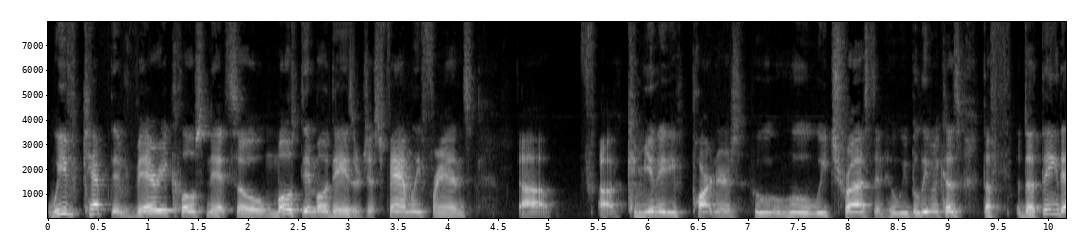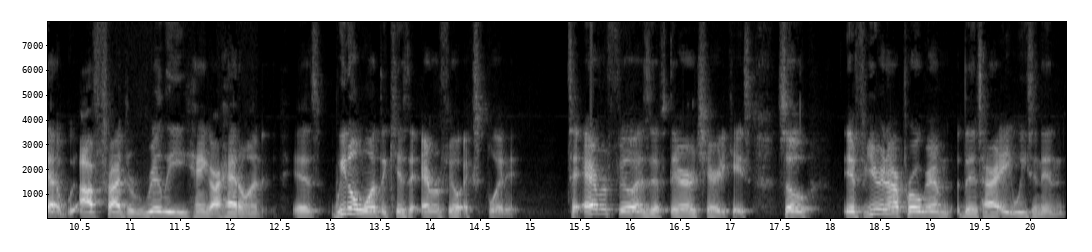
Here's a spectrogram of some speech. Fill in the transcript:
we've kept it very close knit. So most demo days are just family, friends, uh, uh, community partners who who we trust and who we believe in. Because the the thing that I've tried to really hang our hat on is we don't want the kids to ever feel exploited, to ever feel as if they're a charity case. So if you're in our program the entire eight weeks and then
